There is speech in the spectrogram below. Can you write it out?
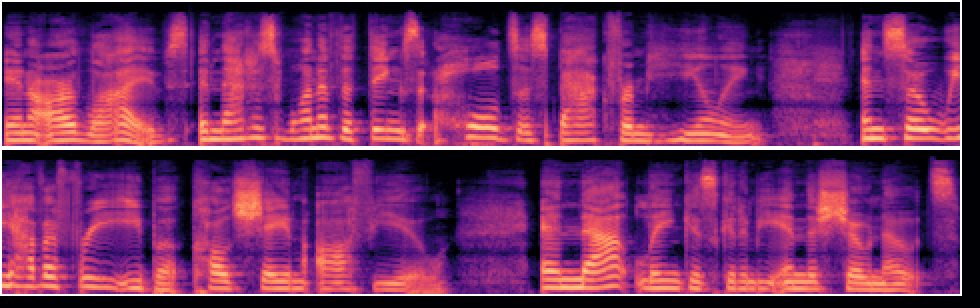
in our lives. And that is one of the things that holds us back from healing. And so we have a free ebook called Shame Off You. And that link is going to be in the show notes.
